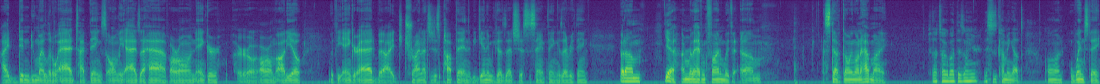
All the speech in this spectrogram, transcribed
I didn't do my little ad type things. The only ads I have are on Anchor or are on audio with the Anchor ad, but I try not to just pop that in the beginning because that's just the same thing as everything. But um, yeah, I'm really having fun with um stuff going on. I have my. Should I talk about this on here? This is coming out on Wednesday.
